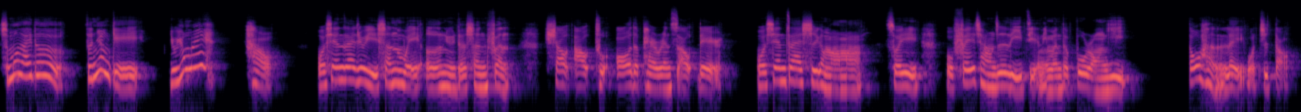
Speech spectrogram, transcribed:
什么来的？怎样给？有用没？好，我现在就以身为儿女的身份，shout out to all the parents out there。我现在是一个妈妈，所以我非常之理解你们的不容易，都很累，我知道。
